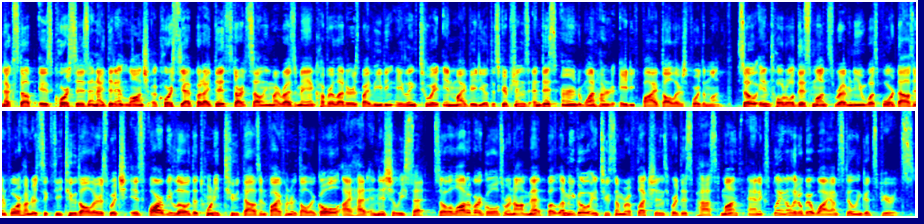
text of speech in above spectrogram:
Next up is courses, and I didn't launch a course yet, but I did start selling my resume and cover letters by leaving a link to it in my video descriptions, and this earned $185 for the month. So in total, this month's revenue was $4,462, which is far below the $22,500 goal I had initially set. So a lot of our goals were not met, but let me go into some reflections for this past month and explain a little bit why I'm still in good spirits.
